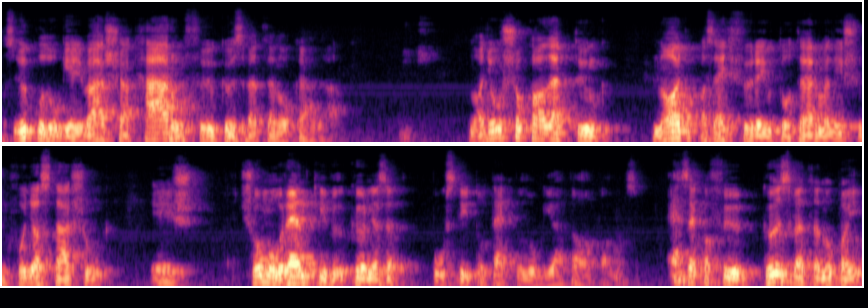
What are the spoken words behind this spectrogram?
az ökológiai válság három fő közvetlen okánál. Nagyon sokan lettünk, nagy az egyfőre jutó termelésünk, fogyasztásunk, és csomó rendkívül környezetpusztító technológiát alkalmazunk. Ezek a fő közvetlen okai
